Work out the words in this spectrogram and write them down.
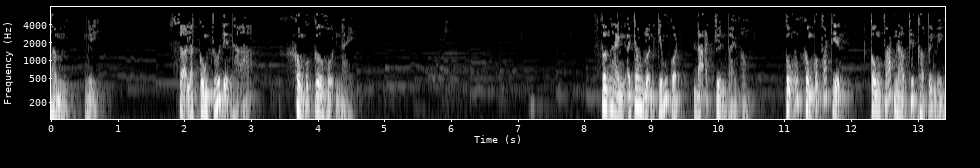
thầm nghĩ, Sợ là công chúa điện hạ Không có cơ hội này. Phương Hành ở trong luận kiếm quật đã truyền vài vòng Cũng không có phát hiện công pháp nào thích hợp với mình.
